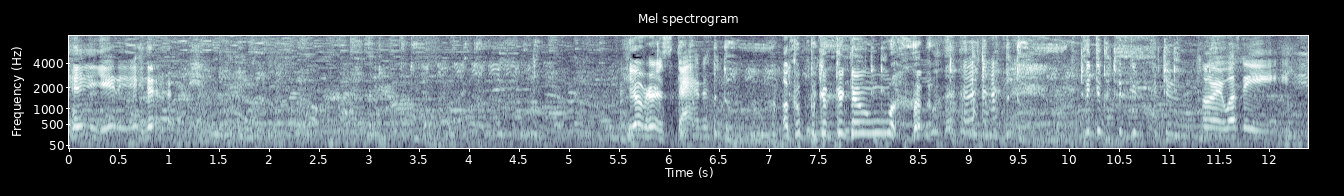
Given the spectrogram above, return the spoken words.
Hey, get it. He over here standing. Alright, what's the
